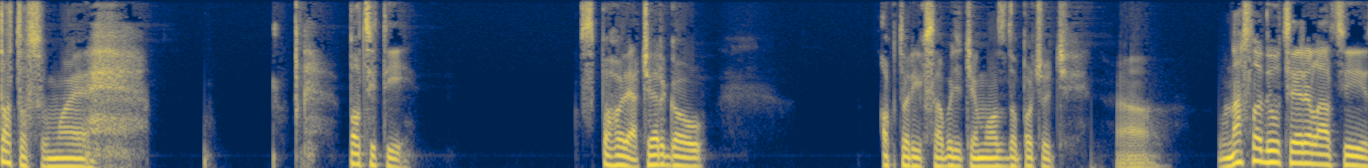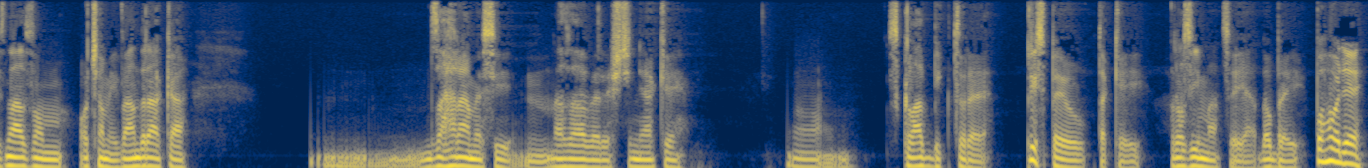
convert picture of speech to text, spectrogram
toto sú moje pocity pohoria čergov, o ktorých sa budete môcť dopočuť v nasledujúcej relácii s názvom Očami Vandráka. Zahráme si na záver ešte nejaké skladby, ktoré prispejú takej rozímacej a dobrej pohode.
